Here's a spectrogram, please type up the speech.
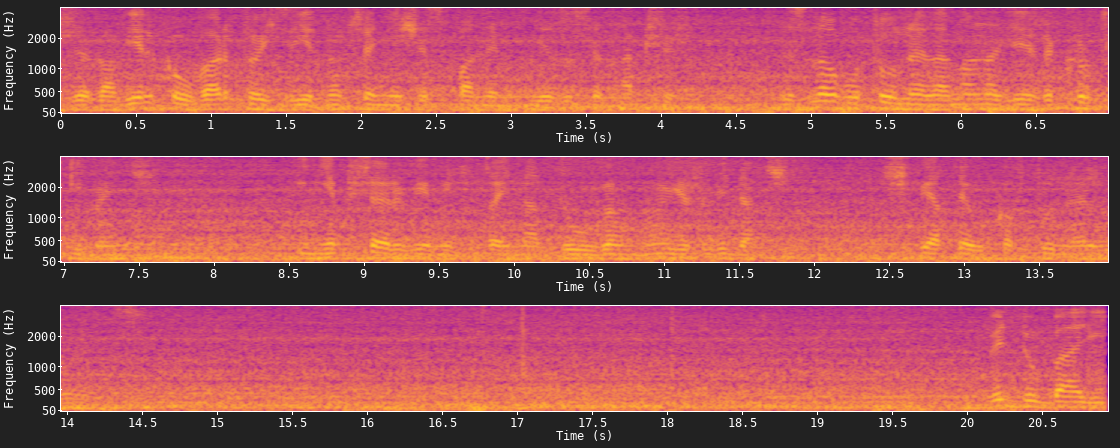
że ma wielką wartość zjednoczenie się z Panem Jezusem na krzyżu. Znowu tunel, a mam nadzieję, że krótki będzie i nie przerwie mi tutaj na długo. No już widać światełko w tunelu. Wydubali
